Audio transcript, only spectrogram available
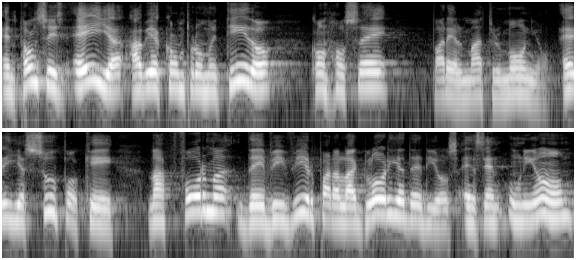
Entonces ella había comprometido con José para el matrimonio. Ella supo que la forma de vivir para la gloria de Dios es en unión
